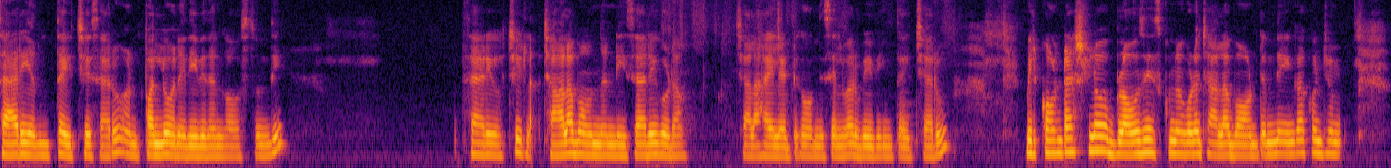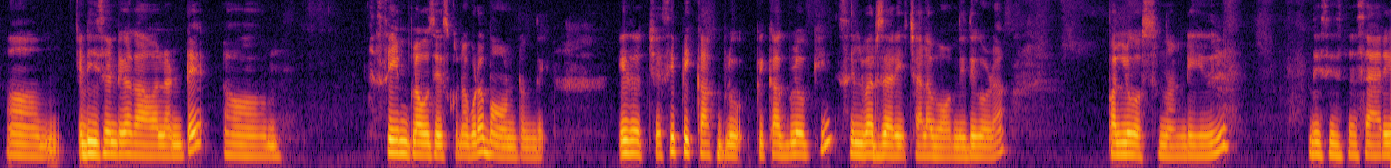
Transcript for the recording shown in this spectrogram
శారీ అంతా ఇచ్చేశారు. అండ్ పళ్ళు అనేది ఈ విధంగా వస్తుంది. శారీ వచ్చి ఇట్లా చాలా బాగుందండి ఈ శారీ కూడా. చాలా హైలైట్గా ఉంది. సిల్వర్ వీవింగ్తో ఇచ్చారు. మీరు కాంట్రాస్ట్లో బ్లౌజ్ వేసుకున్నా కూడా చాలా బాగుంటుంది. ఇంకా కొంచెం డీసెంట్గా కావాలంటే సేమ్ బ్లౌజ్ వేసుకున్నా కూడా బాగుంటుంది. ఇది వచ్చేసి పికాక్ బ్లూ పికాక్ బ్లూకి సిల్వర్ జరీ చాలా బాగుంది. ఇది కూడా పళ్ళు వస్తుందండి ఇది. This is the sari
